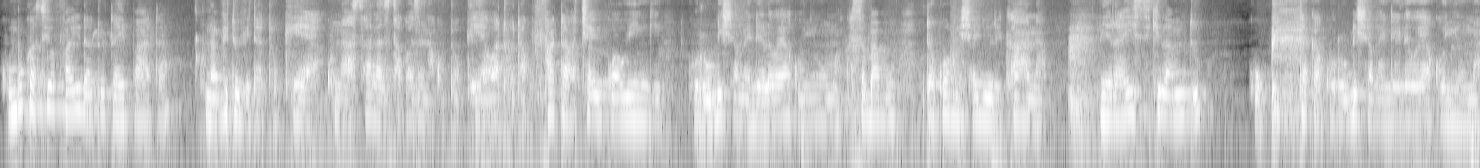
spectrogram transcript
kumbuka, sio faida tu utaipata, kuna vitu vitatokea, kuna hasara zitakuwa zinakutokea, watu watakufuata wachawi kwa wingi kurudisha maendeleo yako nyuma, kwa sababu utakuwa umeshajulikana. Ni rahisi kila mtu kutaka kurudisha maendeleo yako nyuma.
